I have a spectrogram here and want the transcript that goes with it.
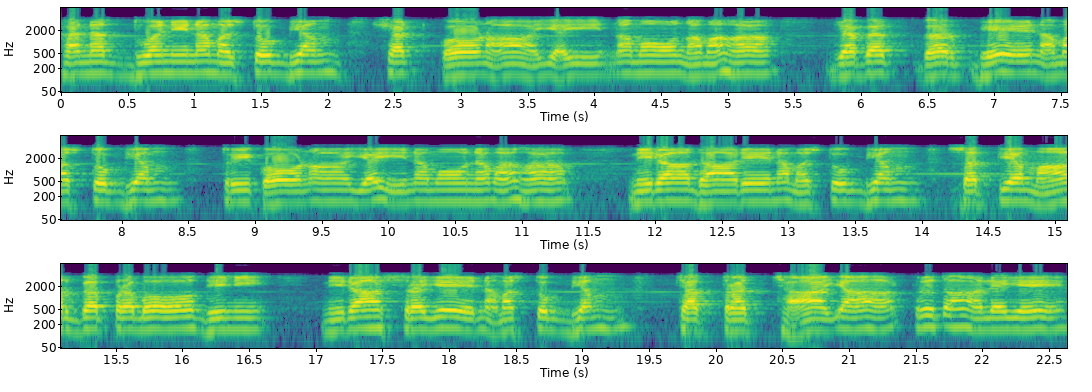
खनध्वनिनमस्तुभ्यं षट्कोणायै नमो नमः जगद्गर्भे नमस्तुभ्यं त्रिकोणायै नमो नमः। निराधारे नमस्तुभ्यं सत्यमार्गप्रबोधिनि। निराश्रये नमस्तुभ्यं छत्रच्छायाकृतालये।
